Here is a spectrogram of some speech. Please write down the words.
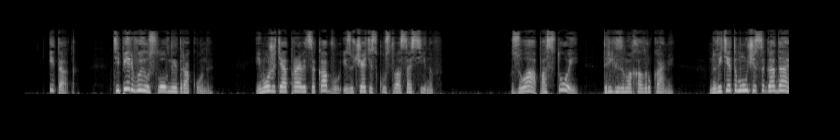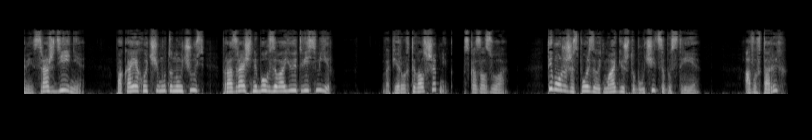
— Итак, теперь вы условные драконы. И можете отправиться к Абву изучать искусство ассасинов. — Зуа, постой! — Трик замахал руками. — Но ведь этому учатся годами, с рождения. Пока я хоть чему-то научусь, прозрачный бог завоюет весь мир. — Во-первых, ты волшебник, — сказал Зуа. — Ты можешь использовать магию, чтобы учиться быстрее. — а во-вторых,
